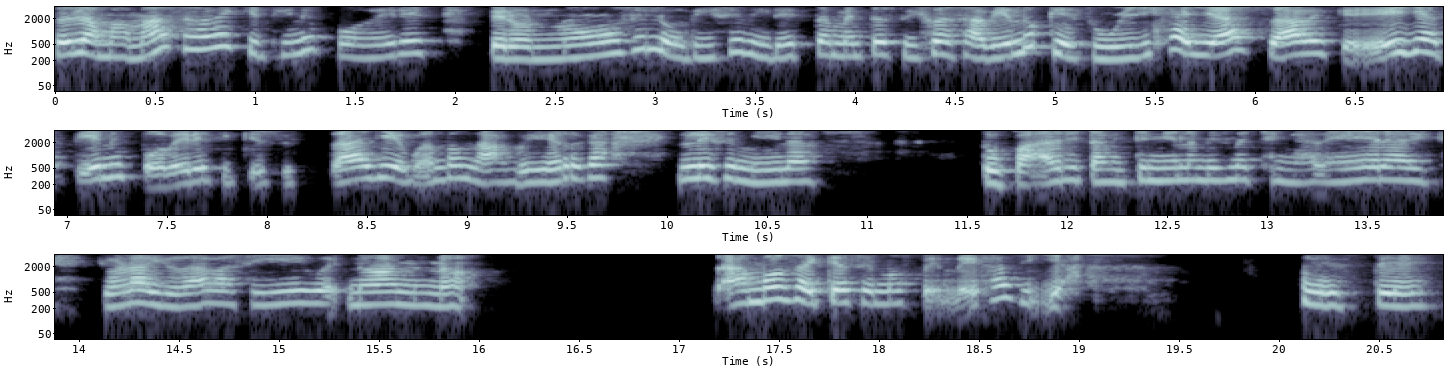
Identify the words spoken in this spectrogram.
Entonces la mamá sabe que tiene poderes, pero no se lo dice directamente a su hija, sabiendo que su hija ya sabe que ella tiene poderes y que se está llevando la verga. Le dice, mira, tu padre también tenía la misma chingadera y yo la ayudaba así, güey. No, no, no. Ambos hay que hacernos pendejas y ya. Este.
